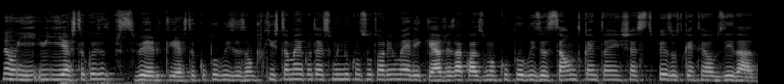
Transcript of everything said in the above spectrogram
Não, e, e esta coisa de perceber que esta culpabilização, porque isto também acontece muito no consultório médico, é, às vezes há quase uma culpabilização de quem tem excesso de peso ou de quem tem obesidade.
